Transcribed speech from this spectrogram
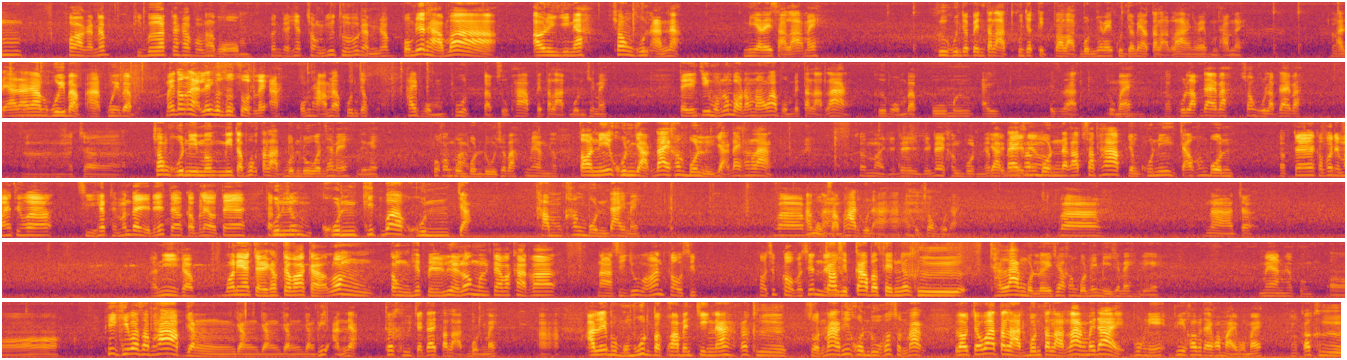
พ่อกันครับพี่เบิร์ดนะครับผมครับผม เพิ่นก็เฮ็ดช่อง YouTube เหมือนกันครับผมจะถามว่าเอาจริงๆนะ ช่องคุณอันน่ะ มีอะไรสาระไหม คือคุณจะเป็นตลาดคุณจะติดตลาดบนใช่ไหมคุณจะไม่เอาตลาดล่างใช่ไหมผมถามหน่อยครับอันนี้อันนั้นคุยแบบอะคุยแบบ ไม่ต้องไหนเล่นคนสดๆเลยอะผมถามนะคุณจะให้ผมพูดแบบสุภาพเป็นตลาดบนใช่ไหมแต่จริงๆผมต้องบอกน้องๆว่าผมเป็นตลาดล่าง คือผมแบบกูมึงไอไอตลาดถูกไหมครับคุณรับได้ปะช่องคุณรับได้ปะอ่าอาจจะช่องคุณนี่มันมีแต่พวกตลาดบนดูกันใช่ไหมหรือไงพวกข้างบนข้างบล่างนดูใช่ปะแม่นครับตอนนี้คุณอยากได้ข้างบนหรืออยากได้ข้างล่าง ส่วนมากอยากได้อยากได้ข้างบนครับอยากได้ข้างบนแวนะครับ สภาพอย่างคุณนี่จะเอาข้างบนครับแต่ก็บ่ได้หมายถึงว่าสีเฮ็ดให้มันได้เด้แต่กับแล้วแต่ท่านคุณผู้ชมคุณคิดว่าคุณจะทำข้างบนได้ไหมว่าอะผมน่สัมภาษณ์คุณอะอะอะเป็นช่องคุณอะคิดว่าน่าจะ อันนี้กับบ่แน่ใจครับแต่ว่าก็ล่องต้องเฮ็ดไปเรื่อยๆล่องเมืองแต่ว่าคาดว่าน่าสิอยู่ประมาณ90 99%เลย 99%ก็คือ ชั้นล่างหมดเลยใช่ไหมข้างบนไม่มีใช่ไหมหรือไงแม่นครับผม อ๋อพี่คิดว่าสภาพอย่างอย่างอย่างอย่างอย่างพี่อันเนี่ยก็คือจะได้ตลาดบนไหมอ่าอันนี้ผมผมพูดแบบความเป็นจริงนะ ก็คือส่วนมากที่คนดูก็ส่วนมาก เราจะว่าตลาดบนตลาดล่างไม่ได้ พวกนี้พี่เข้าใจความหมายผมไหมครับก็คือ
